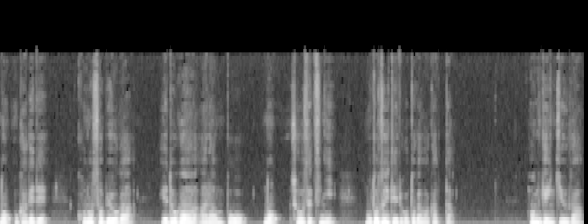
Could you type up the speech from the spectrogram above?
のおかげでこの素描がエドガー・アラン・ポーの小説に基づいていることが分かった。本研究が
